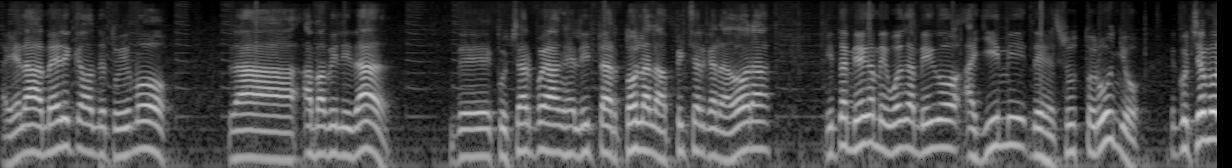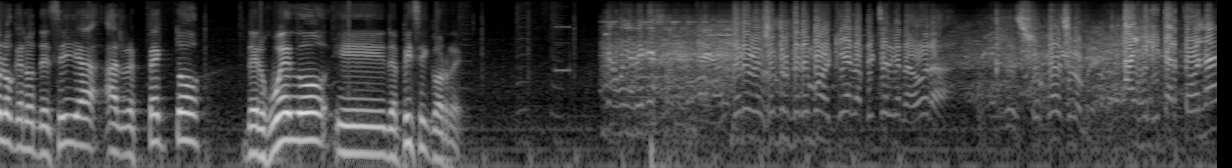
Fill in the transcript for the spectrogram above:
allá en la América, donde tuvimos la amabilidad de escuchar pues a Angelita Artola, la pitcher ganadora, y también a mi buen amigo a Jimmy de Jesús Toruño. Escuchemos lo que nos decía al respecto del juego y de pisa y corre. nosotros tenemos aquí a la pitcher ganadora. ¿Cuál es su nombre? Angelita Artola,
